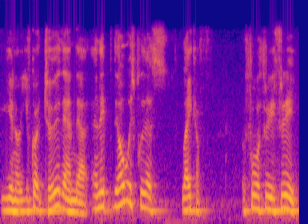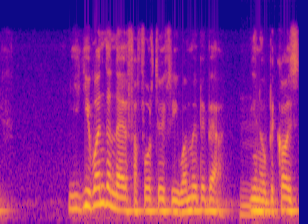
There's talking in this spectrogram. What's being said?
You know, you've got two of them there. And they, they always play this like a, 4 3 3. You, you wonder now if a 4 2 3 1 would be better, hmm. you know, because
